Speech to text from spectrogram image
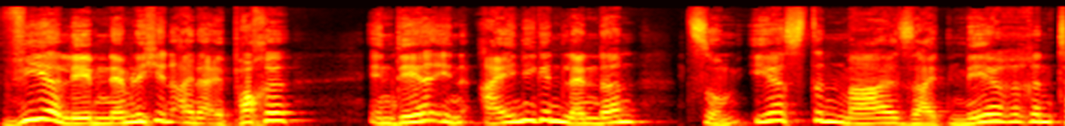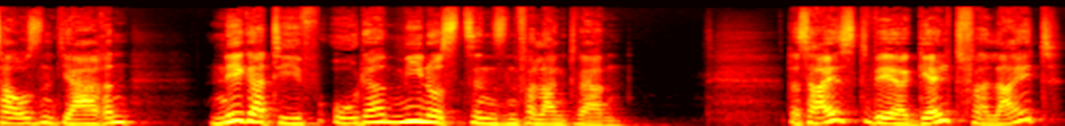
Wir leben nämlich in einer Epoche, in der in einigen Ländern zum ersten Mal seit mehreren tausend Jahren Negativ- oder Minuszinsen verlangt werden. Das heißt, wer Geld verleiht,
